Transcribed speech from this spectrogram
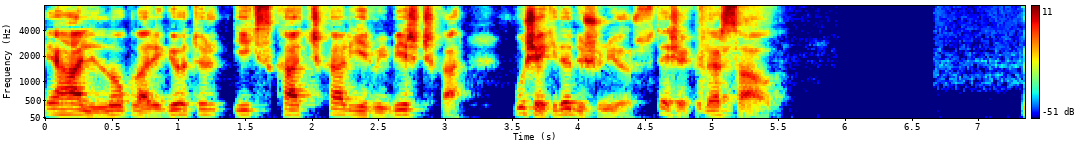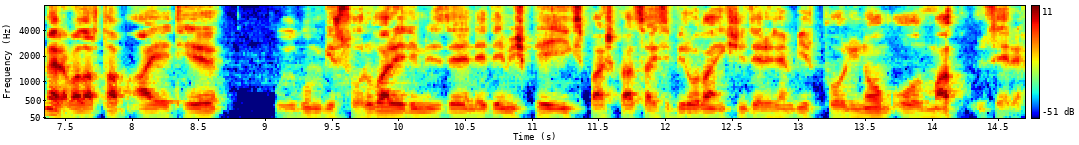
E hali logları götür. x kaç çıkar? 21 çıkar. Bu şekilde düşünüyoruz. Teşekkürler. Sağ olun. Merhabalar. Tam AYT'ye uygun bir soru var elimizde. Ne demiş? Px baş katsayısı 1 olan ikinci dereceden bir polinom olmak üzere.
